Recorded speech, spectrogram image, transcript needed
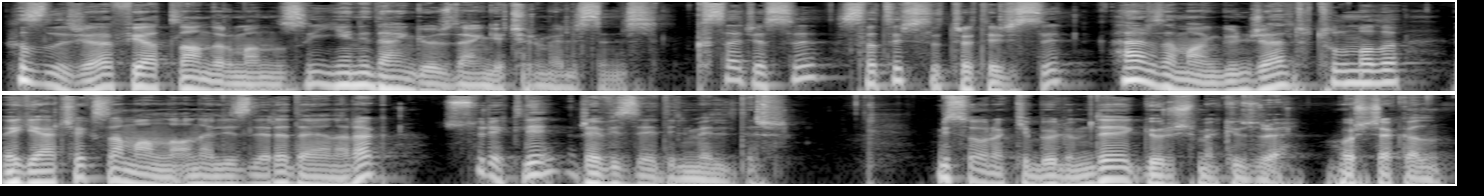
hızlıca fiyatlandırmanızı yeniden gözden geçirmelisiniz. Kısacası satış stratejisi her zaman güncel tutulmalı ve gerçek zamanlı analizlere dayanarak sürekli revize edilmelidir. Bir sonraki bölümde görüşmek üzere. Hoşçakalın.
